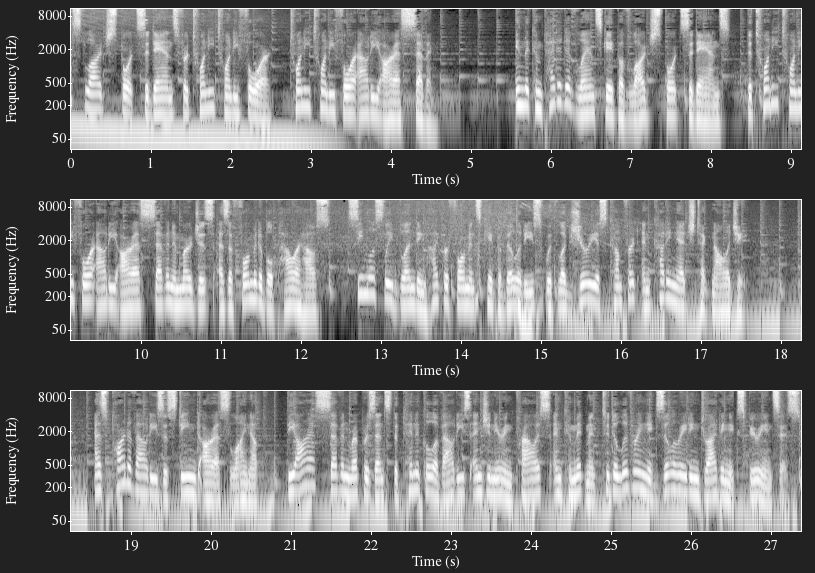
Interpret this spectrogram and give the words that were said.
Best Large Sports Sedans for 2024, 2024 Audi RS7. In the competitive landscape of large sports sedans, the 2024 Audi RS7 emerges as a formidable powerhouse, seamlessly blending high-performance capabilities with luxurious comfort and cutting-edge technology. As part of Audi's esteemed RS lineup, the RS7 represents the pinnacle of Audi's engineering prowess and commitment to delivering exhilarating driving experiences.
